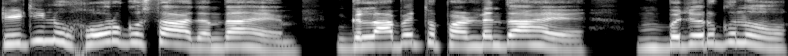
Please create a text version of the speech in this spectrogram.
ਟੀਟੀ ਨੂੰ ਹੋਰ ਗੁੱਸਾ ਆ ਜਾਂਦਾ ਹੈ। ਗੁਲਾਬੇ ਤੋਂ ਫੜ ਲੈਂਦਾ ਹੈ। ਬਜ਼ੁਰਗ ਨੂੰ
